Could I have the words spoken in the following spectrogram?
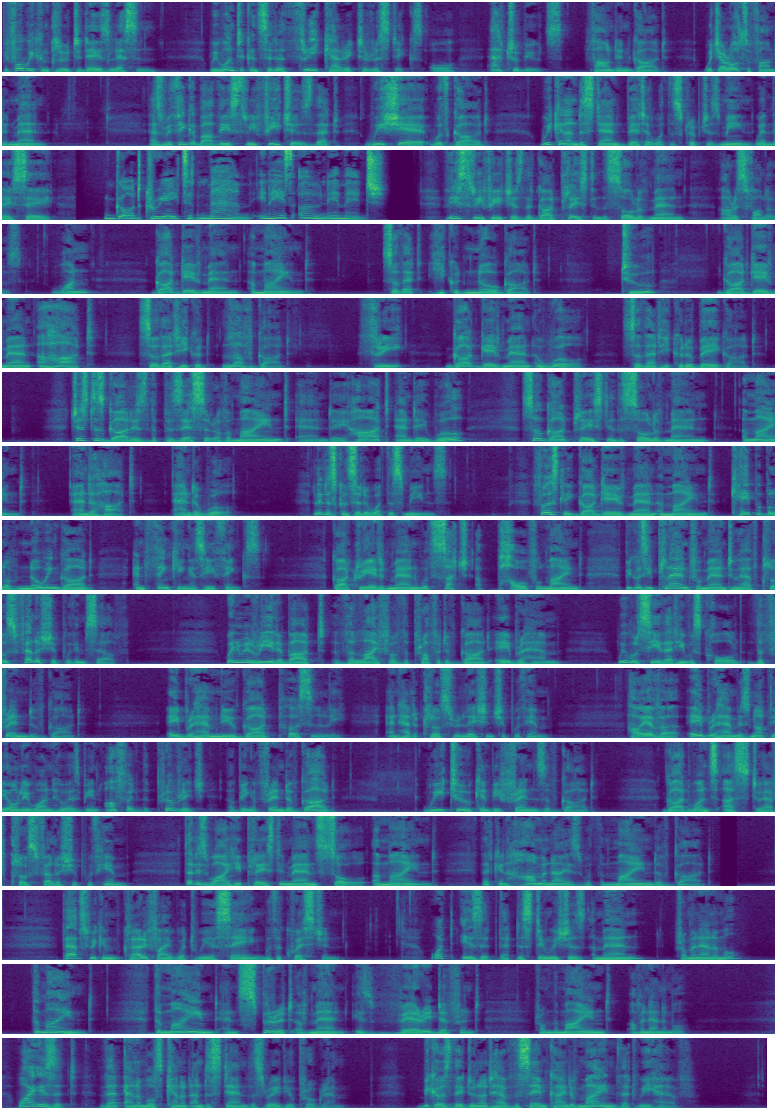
Before we conclude today's lesson, we want to consider three characteristics or attributes found in God, which are also found in man. As we think about these three features that we share with God, we can understand better what the scriptures mean when they say, God created man in his own image. These three features that God placed in the soul of man are as follows. One, God gave man a mind so that he could know God. Two, God gave man a heart so that he could love God. Three, God gave man a will so that he could obey God. Just as God is the possessor of a mind and a heart and a will, so God placed in the soul of man a mind and a heart and a will. Let us consider what this means. Firstly, God gave man a mind capable of knowing God and thinking as he thinks. God created man with such a powerful mind because he planned for man to have close fellowship with himself. When we read about the life of the prophet of God, Abraham, we will see that he was called the friend of God. Abraham knew God personally and had a close relationship with him. However, Abraham is not the only one who has been offered the privilege of being a friend of God we too can be friends of God. God wants us to have close fellowship with Him. That is why He placed in man's soul a mind that can harmonize with the mind of God. Perhaps we can clarify what we are saying with a question. What is it that distinguishes a man from an animal? The mind. The mind and spirit of man is very different from the mind of an animal. Why is it that animals cannot understand this radio program? Because they do not have the same kind of mind that we have.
